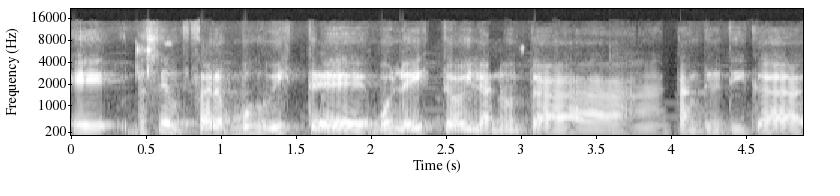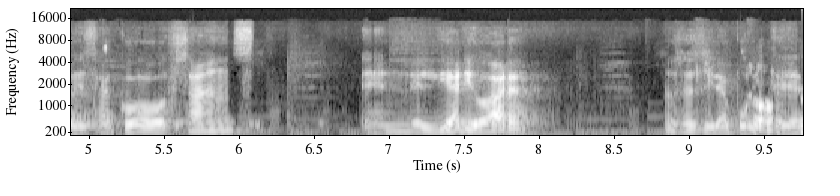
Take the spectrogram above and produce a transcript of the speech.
no sé, Fer, vos viste, vos leíste hoy la nota tan criticada que sacó Sanz en el diario AR, no sé si la pudiste leer.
